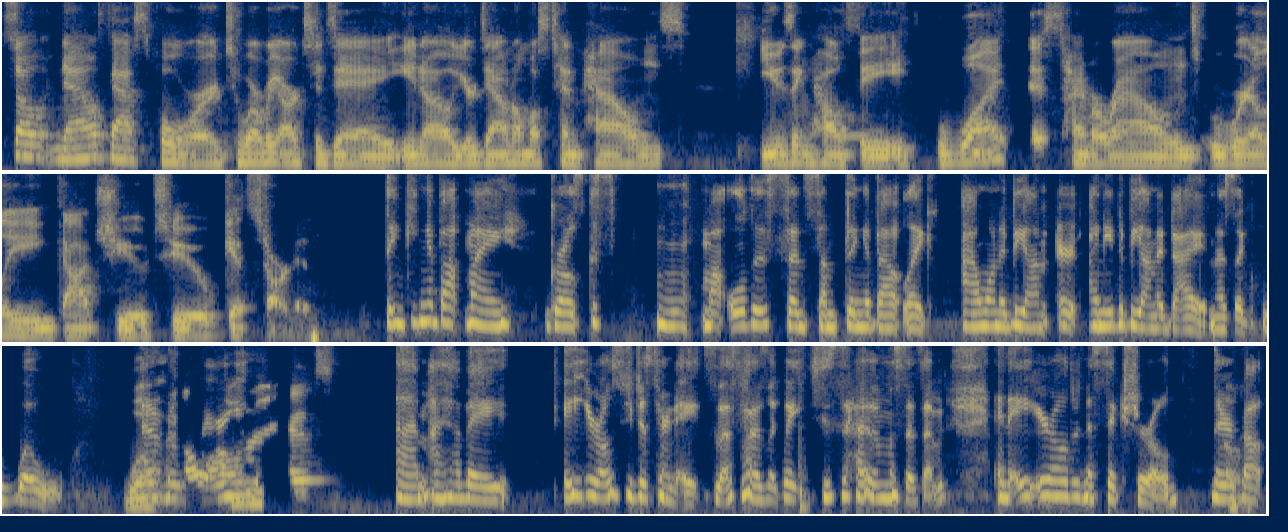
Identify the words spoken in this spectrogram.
So now fast forward to where we are today. You know, you're down almost 10 pounds, using Healthi. What this time around really got you to get started? thinking about my girls because my oldest said something about like I want to be on or I need to be on a diet and I was like whoa Well, I don't know where you- kids? um I have a eight year old she just turned eight so that's why I was like wait she said I almost said seven an eight year old and a six year old they're Okay. about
